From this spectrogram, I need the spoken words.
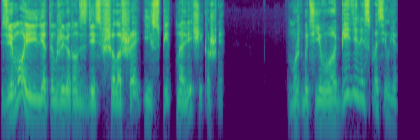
Зимой и летом живет он здесь в шалаше и спит на овечьей кошме. «Может быть, его обидели?» — спросил я.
